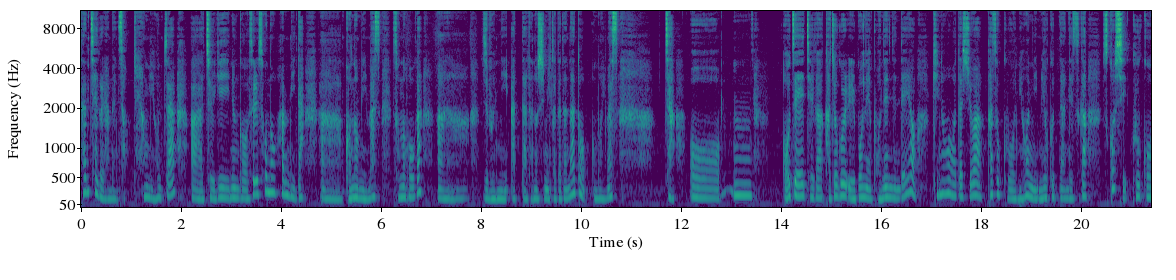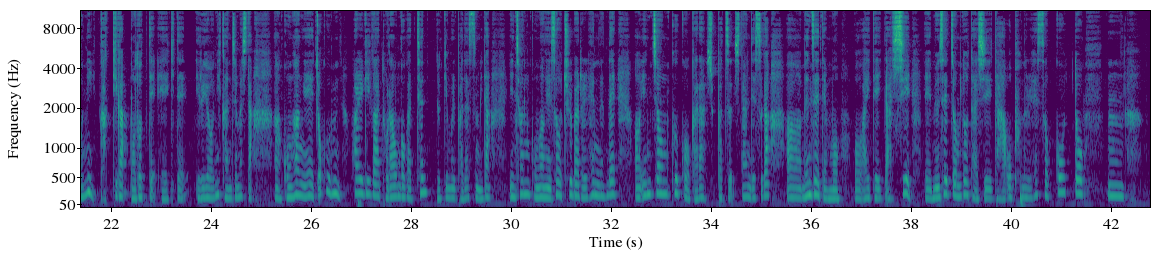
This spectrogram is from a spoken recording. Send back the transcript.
산책을 하면서 조용히 혼자 아, 즐기는 것을 선호합니다. 아, 好みます.その方が 아, 自分に合った楽しみ方だなと思います. 자, 어, 음, 어제 제가 가족을 일본에 보냈는데요. 昨日私は家族を日本に見送ったんですが少し空港に活気が戻ってきているように感じました 아, 공항에 조금 활기가 돌아온 것 같은 느낌을 받았습니다. 인천공항에서 출발을 했는데 어, 인천空港から 出発したんですが 어, 면세점も 어, 空いていたし 예, 면세점도 다시 다 오픈을 했었고 또 음,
